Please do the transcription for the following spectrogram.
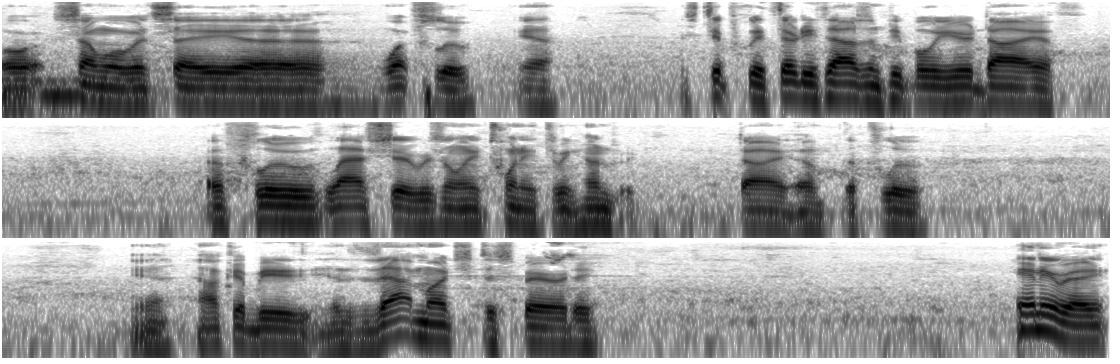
Or someone would say, uh, what flu? Yeah. It's typically 30,000 people a year die of, of flu. Last year was only 2,300 die of the flu. Yeah, how could be that much disparity? Any rate,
